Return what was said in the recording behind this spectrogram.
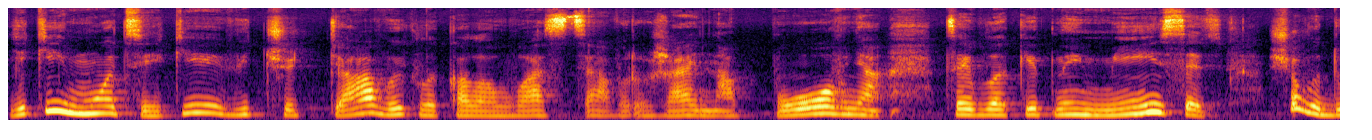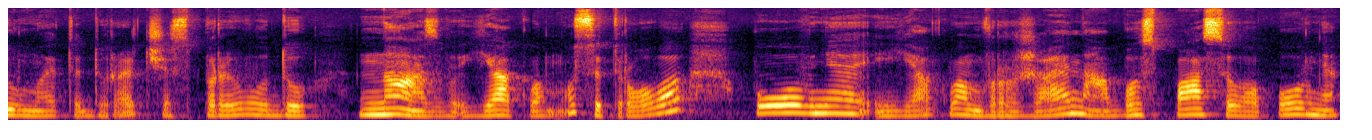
які емоції, які відчуття викликала у вас ця врожайна повня, цей блакитний місяць. Що ви думаєте, до речі, з приводу назви? Як вам осетрова повня і як вам врожайна або спасова повня?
